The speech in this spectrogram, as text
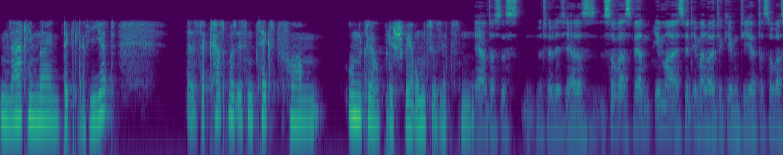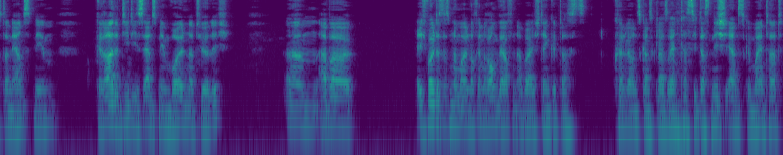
im Nachhinein deklariert. Sarkasmus ist in Textform unglaublich schwer umzusetzen. Ja, das ist natürlich, ja, das sowas werden immer, es wird immer Leute geben, die das sowas dann ernst nehmen. Gerade die, die es ernst nehmen wollen, natürlich. Ähm, aber ich wollte das jetzt nur mal noch in den Raum werfen, aber ich denke, dass können wir uns ganz klar sein, dass sie das nicht ernst gemeint hat.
